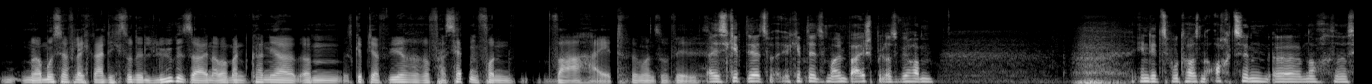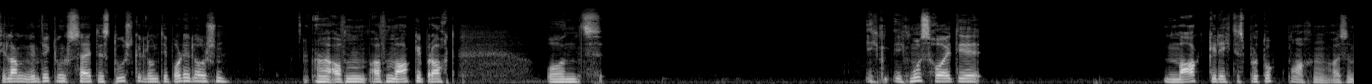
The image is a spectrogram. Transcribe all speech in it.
Man muss ja vielleicht gar nicht so eine Lüge sein, aber man kann ja, ähm, es gibt ja mehrere Facetten von Wahrheit, wenn man so will. Also ich gebe dir jetzt, ich gebe dir jetzt mal ein Beispiel. Also wir haben Ende 2018 äh, nach sehr langen Entwicklungszeit das Duschgel und die Bodylotion äh, auf, den, auf den Markt gebracht. Und ich, ich muss heute marktgerechtes Produkt machen. Also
